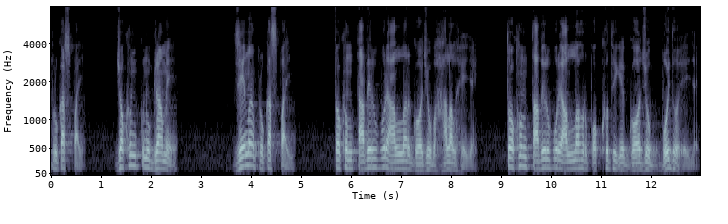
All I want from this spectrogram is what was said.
প্রকাশ পায়, যখন কোনো গ্রামে জেনা প্রকাশ পায়, তখন তাদের উপরে আল্লাহর গজব হালাল হয়ে যায়। তখন তাদের উপরে আল্লাহর পক্ষ থেকে গজব বৈধ হয়ে যায়।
